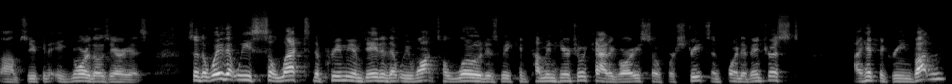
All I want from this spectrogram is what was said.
Um, so you can ignore those areas. So the way that we select the premium data that we want to load is we can come in here to a category. So for streets and point of interest, I hit the green button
